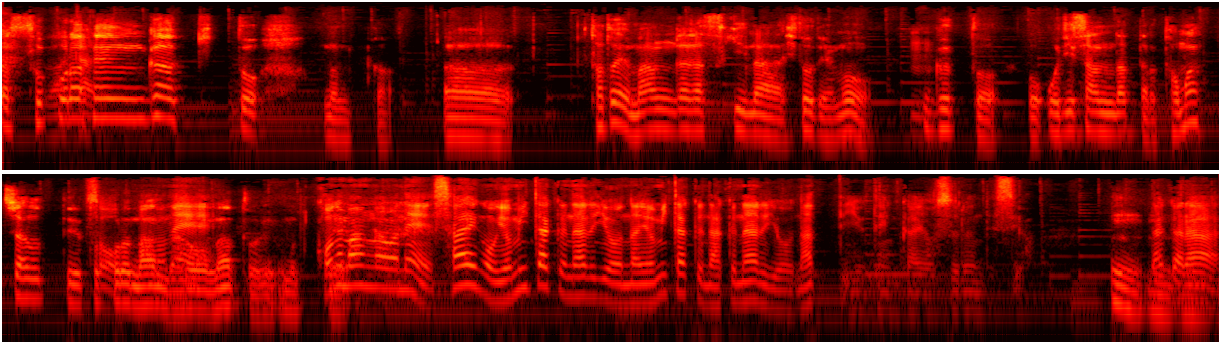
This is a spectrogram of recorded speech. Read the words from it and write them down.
らそこら辺がきっと、なんか、あー例えば漫画が好きな人でも、うんぐっとおおじさんだったら止まっちゃうっていうところなんだろうなと思って。この漫画はね、最後読みたくなるような、読みたくなくなるようなっていう展開をするんですよ。うんだから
